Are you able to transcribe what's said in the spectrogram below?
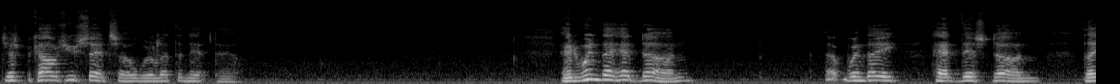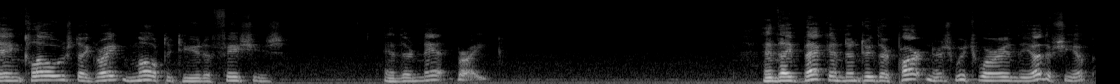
just because you said so, we'll let the net down. And when they had done, uh, when they had this done, they enclosed a great multitude of fishes, and their net brake. And they beckoned unto their partners which were in the other ship,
